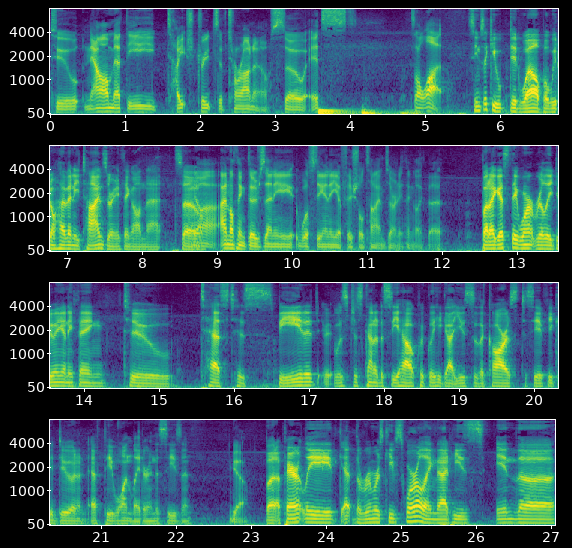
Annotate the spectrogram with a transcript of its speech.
to now I'm at the tight streets of Toronto. So it's it's a lot. seems like you did well, but we don't have any times or anything on that. So, Uh, I don't think there's any. We'll see any official times or anything like that. but I guess they weren't really doing anything to test his speed. It, it was just kind of to see how quickly he got used to the cars to see if he could do an FP1 later in the season. Yeah. But apparently, the rumors keep swirling that he's in the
